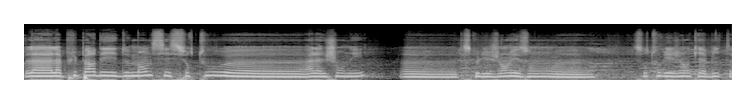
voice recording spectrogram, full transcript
La, la plupart des demandes, c'est surtout euh, à la journée. euh, parce que les gens, ils ont, surtout les gens qui habitent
